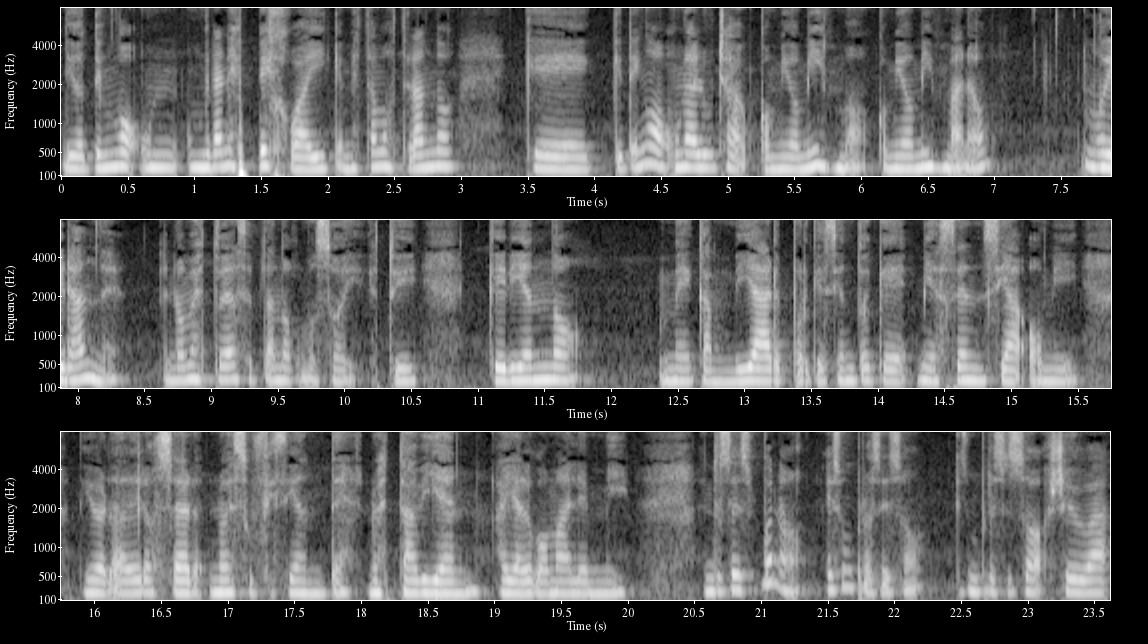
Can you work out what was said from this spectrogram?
digo, tengo un, un gran espejo ahí que me está mostrando que, que tengo una lucha conmigo mismo, conmigo misma, ¿no? Muy grande. No me estoy aceptando como soy. Estoy queriendo me cambiar porque siento que mi esencia o mi, mi verdadero ser no es suficiente, no está bien, hay algo mal en mí. Entonces, bueno, es un proceso, es un proceso, lleva,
